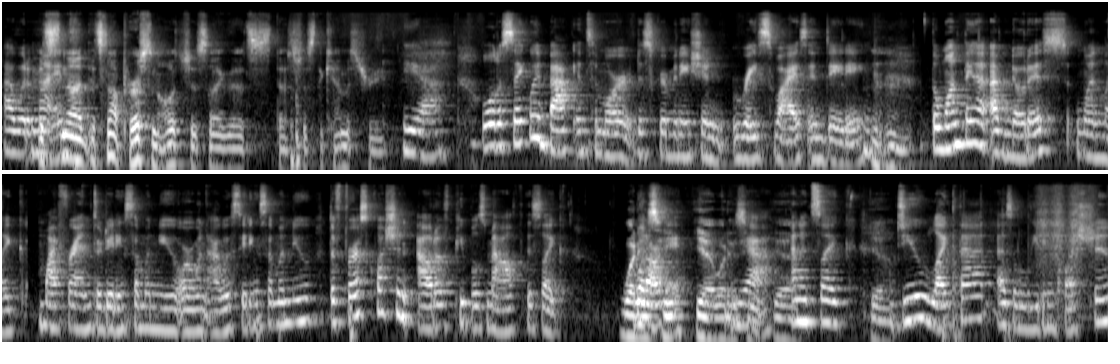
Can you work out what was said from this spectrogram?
I wouldn't It's mind. not it's not personal. It's just like that's that's just the chemistry. Yeah. Well, to segue back into more discrimination race wise in dating, Mm-hmm. The one thing that I've noticed when like my friends are dating someone new or when I was dating someone new, the first question out of people's mouth is like, What What is he? they? Yeah, what is yeah. he? Yeah. And it's like, Yeah. do you like that as a leading question?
